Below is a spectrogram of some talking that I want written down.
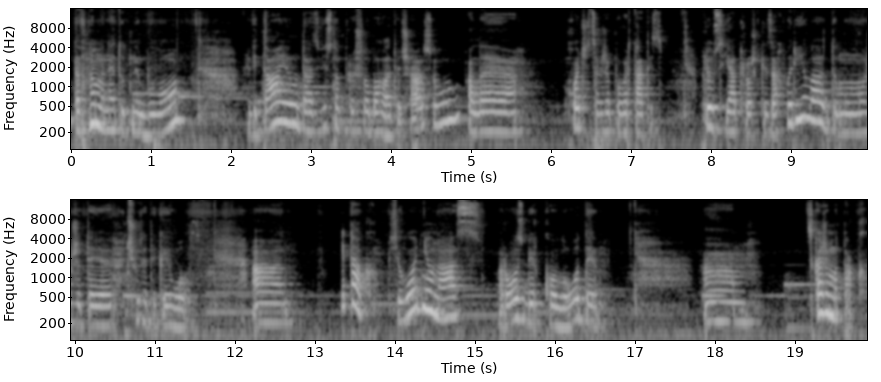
Давно мене тут не було. Вітаю, да, звісно, пройшло багато часу, але хочеться вже повертатись. Плюс я трошки захворіла, тому можете чути такий голос. А, і так, сьогодні у нас розбір колоди. А, скажімо так.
